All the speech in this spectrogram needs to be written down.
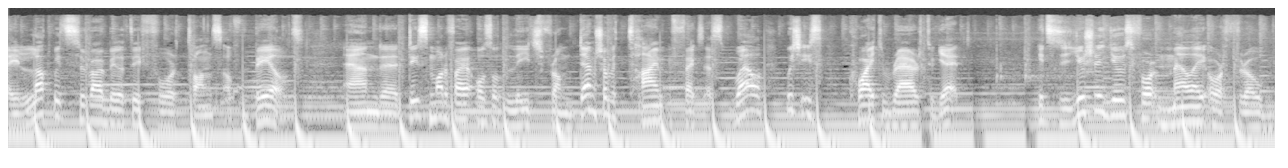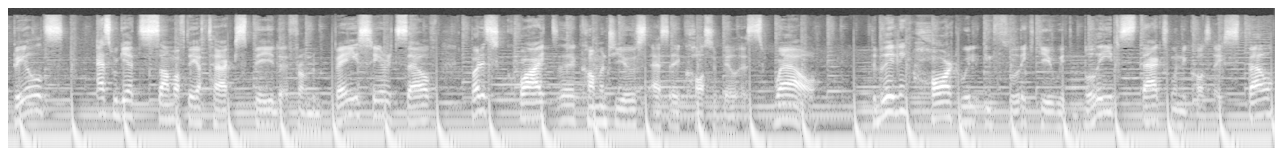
a lot with survivability for tons of builds. And uh, this modifier also leaches from damage over time effects as well, which is quite rare to get. It's usually used for melee or throw builds, as we get some of the attack speed from the base here itself, but it's quite uh, common to use as a build as well. The Bleeding Heart will inflict you with bleed stacks when you cast a spell,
